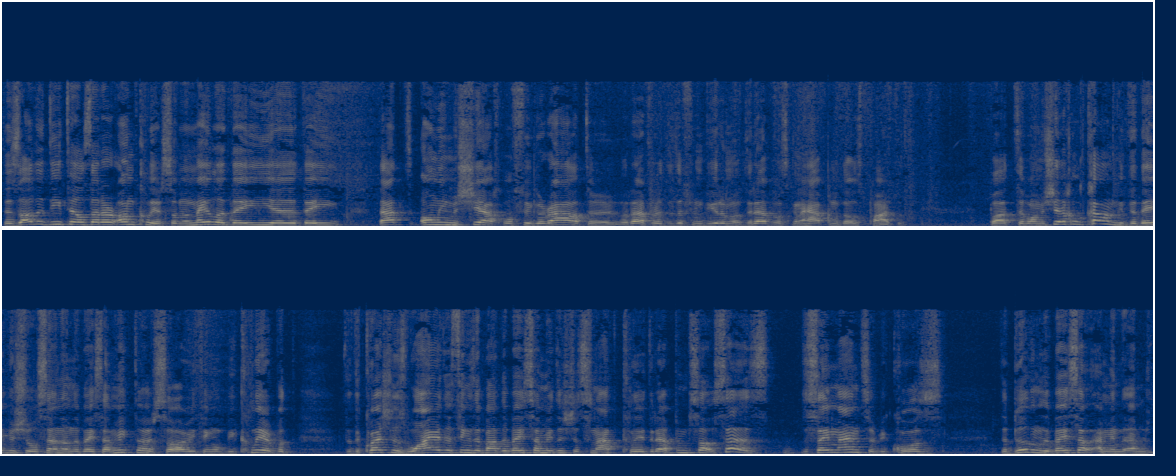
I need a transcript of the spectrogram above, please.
there's other details that are unclear, so Mamela, they, uh, they, that only Mashiach will figure out, or whatever, the different view of the Rebbe, what's going to happen with those parts. But uh, when Mashiach will come, the David will send on the Beis HaMikdash, so everything will be clear, but so the question is, why are the things about the Beis Hamikdash that's not clear? The Rebbe himself says the same answer because the building of the Beis I mean, um,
